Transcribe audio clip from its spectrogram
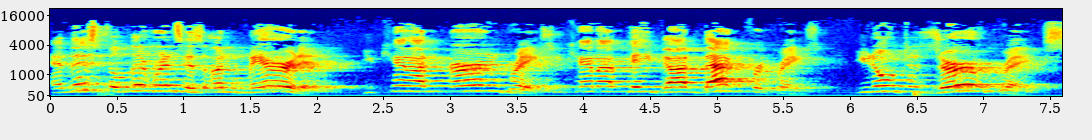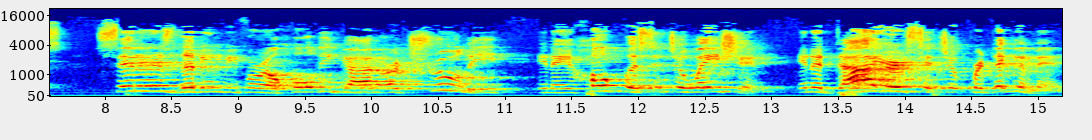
And this deliverance is unmerited. You cannot earn grace. You cannot pay God back for grace. You don't deserve grace. Sinners living before a holy God are truly in a hopeless situation in a dire predicament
